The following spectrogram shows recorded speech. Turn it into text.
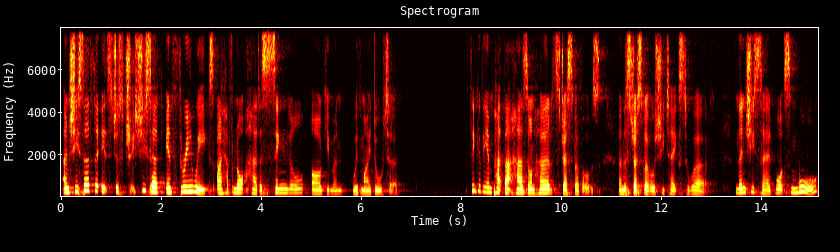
And she said that it's just, she said, in three weeks, I have not had a single argument with my daughter. Think of the impact that has on her stress levels and the stress levels she takes to work. And then she said, What's more,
